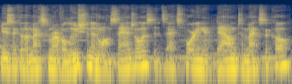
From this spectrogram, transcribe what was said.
music of the Mexican Revolution in Los Angeles. It's exporting it down to Mexico.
